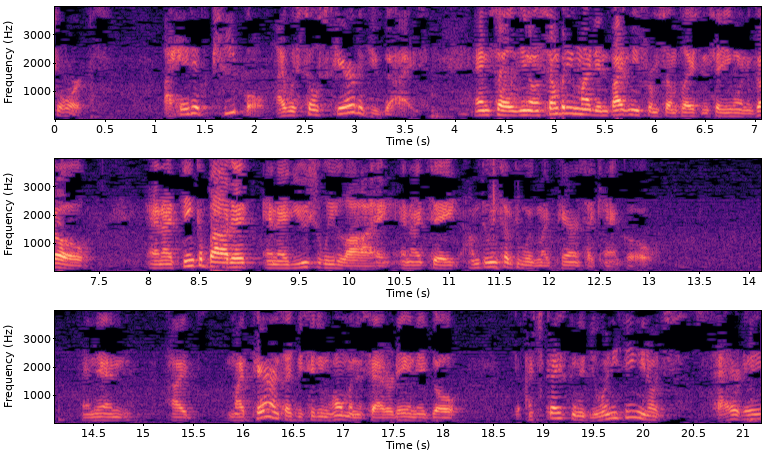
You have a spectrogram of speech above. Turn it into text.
shorts. I hated people. I was so scared of you guys. And so, you know, somebody might invite me from someplace and say, you want to go? And I think about it and I usually lie and I'd say, I'm doing something with my parents, I can't go. And then I'd, my parents, I'd be sitting home on a Saturday and they'd go, aren't you guys going to do anything? You know, it's Saturday,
